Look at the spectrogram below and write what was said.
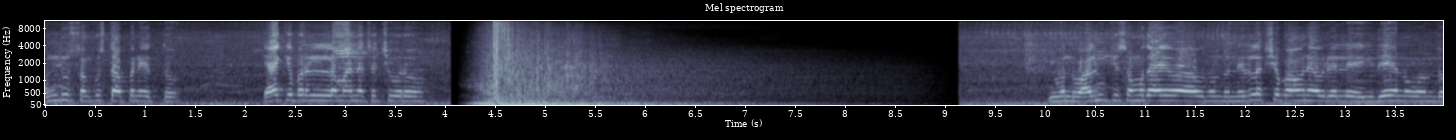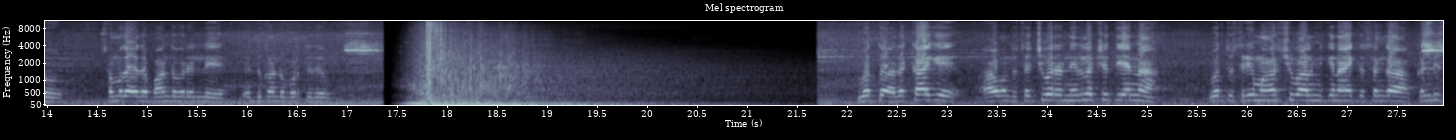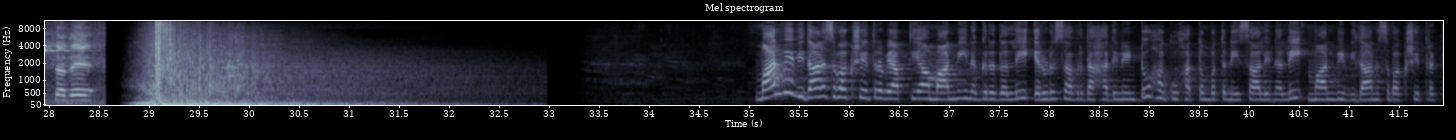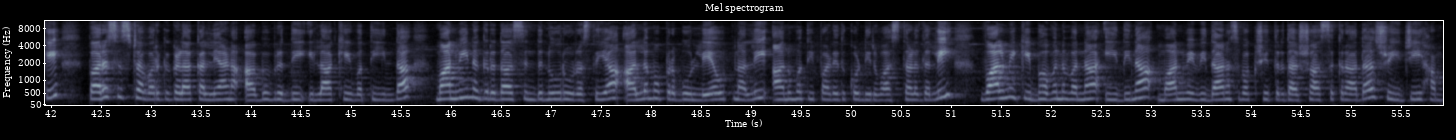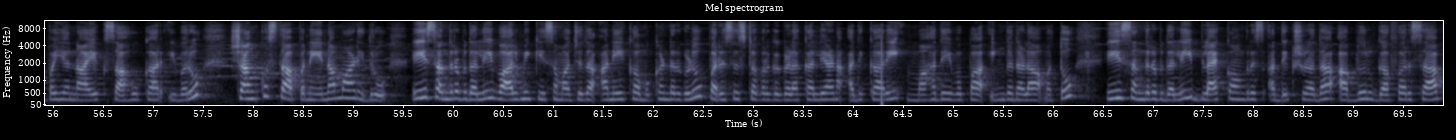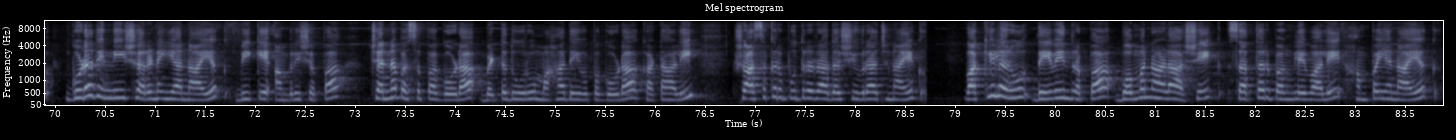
ಅಂದು ಶಂಕುಸ್ಥಾಪನೆ ಇತ್ತು. ಯಾಕೆ ಬರಲಿಲ್ಲ ಮಾನ್ಯ ಸಚಿವರು? ಈ ಒಂದು ವಾಲ್ಮೀಕಿ ಸಮುದಾಯ ಒಂದು ನಿರ್ಲಕ್ಷ್ಯ ಭಾವನೆ ಅವರಲ್ಲಿ ಇದೆ ಅನ್ನುವ ಒಂದು ಸಮುದಾಯದ ಬಾಂಧವರಲ್ಲಿ ಎದ್ದುಕೊಂಡು ಬರ್ತಿದೆ. ಇವತ್ತು ಅದಕ್ಕಾಗಿ ಆ ಒಂದು ಸಚಿವರ ನಿರ್ಲಕ್ಷ್ಯತೆಯನ್ನು ಇವತ್ತು ಶ್ರೀ ಮಹರ್ಷಿ ವಾಲ್ಮೀಕಿ ನಾಯಕ ಸಂಘ ಖಂಡಿಸ್ತದೆ. ಮಾನ್ವಿ ವಿಧಾನಸಭಾ ಕ್ಷೇತ್ರ ವ್ಯಾಪ್ತಿಯ ಮಾನ್ವಿ ನಗರದಲ್ಲಿ ಎರಡು ಸಾವಿರದ ಹದಿನೆಂಟು ಹಾಗೂ ಹತ್ತೊಂಬತ್ತನೇ ಸಾಲಿನಲ್ಲಿ ಮಾನ್ವಿ ವಿಧಾನಸಭಾ ಕ್ಷೇತ್ರಕ್ಕೆ ಪರಿಶಿಷ್ಟ ವರ್ಗಗಳ ಕಲ್ಯಾಣ ಅಭಿವೃದ್ಧಿ ಇಲಾಖೆ ವತಿಯಿಂದ ಮಾನ್ವಿ ನಗರದ ಸಿಂಧನೂರು ರಸ್ತೆಯ ಅಲ್ಲಮಪ್ರಭು ಲೇಔಟ್ನಲ್ಲಿ ಅನುಮತಿ ಪಡೆದುಕೊಂಡಿರುವ ಸ್ಥಳದಲ್ಲಿ ವಾಲ್ಮೀಕಿ ಭವನವನ್ನ ಈ ದಿನ ಮಾನ್ವಿ ವಿಧಾನಸಭಾ ಕ್ಷೇತ್ರದ ಶಾಸಕರಾದ ಶ್ರೀ ಜಿ ಹಂಪಯ್ಯ ನಾಯಕ್ ಸಾಹುಕಾರ್ ಇವರು ಶಂಕುಸ್ಥಾಪನೆಯನ್ನ ಮಾಡಿದರು. ಈ ಸಂದರ್ಭದಲ್ಲಿ ವಾಲ್ಮೀಕಿ ಸಮಾಜದ ಅನೇಕ ಮುಖಂಡರುಗಳು ಪರಿಶಿಷ್ಟ ವರ್ಗಗಳ ಕಲ್ಯಾಣ ಅಧಿಕಾರಿ ಮಹದೇವಪ್ಪ ಇಂಗದಳ ಮತ್ತು ಈ ಸಂದರ್ಭದಲ್ಲಿ ಬ್ಲಾಕ್ ಕಾಂಗ್ರೆಸ್ ಅಧ್ಯಕ್ಷರಾದ ಅಬ್ದುಲ್ ಗಫರ್ ಸಾಬ್, ಗುಡದಿನ್ನಿ ಶರಣಯ್ಯ ನಾಯಕ್, ಬಿಕೆ ಅಂಬರೀಶಪ್ಪ ಚನ್ನಬಸಪ್ಪ ಗೌಡ, ಬೆಟ್ಟದೂರು ಮಹಾದೇವಪ್ಪ ಗೌಡ, ಕಟಾಳಿ, ಶಾಸಕರ ಪುತ್ರರಾದ ಶಿವರಾಜ್ ನಾಯಕ್, ವಕೀಲರು ದೇವೇಂದ್ರಪ್ಪ, ಬೊಮ್ಮನಾಳ ಶೇಖ್ ಸತ್ತರ್ ಬಂಗ್ಲೆವಾಲೆ, ಹಂಪಯ್ಯ ನಾಯಕ್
